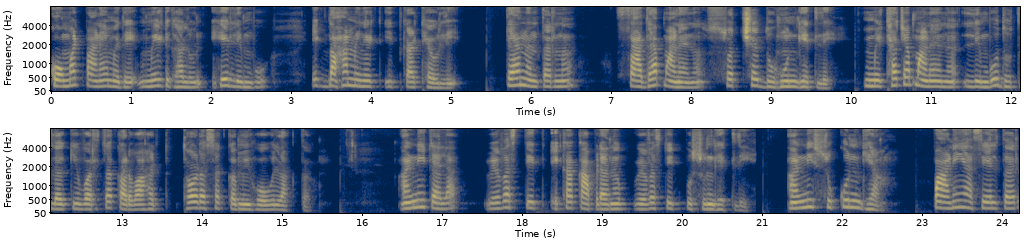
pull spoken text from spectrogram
कोमट पाण्यामध्ये मीठ घालून हे लिंबू एक दहा मिनिट इतका ठेवली. त्यानंतरनं साध्या पाण्यानं स्वच्छ धुवून घेतले. मिठाच्या पाण्यानं लिंबू धुतलं की वरचा कडवाहट थोडंसं कमी होऊ लागतं. आणि त्याला व्यवस्थित एका कापडानं व्यवस्थित पुसून घेतली. आणि सुकून घ्या. पाणी असेल तर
